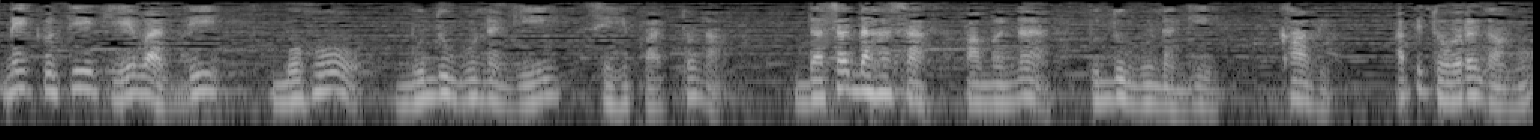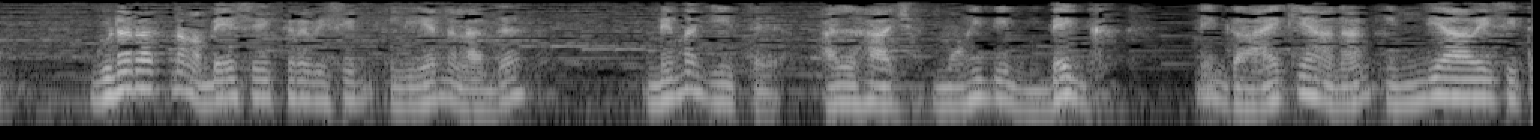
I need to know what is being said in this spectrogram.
මේ කෘතිය කියවද්දී බොහෝ බුදු ගුණ ගී සිහිපත් වුණා. දසදහසක් පමණ බුදු ගුණ ගී කවි. අපි තෝරගමු ගුණරත්න අබේසේකර විසින් ලියන ලද මෙම ගීතය අල්හාජ් මොහිදින් බෙග් මේ ගායකයාණන් ඉන්දියාවේ සිට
